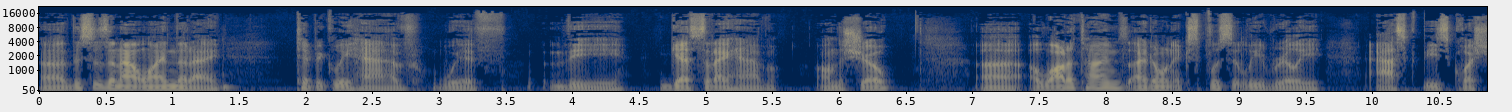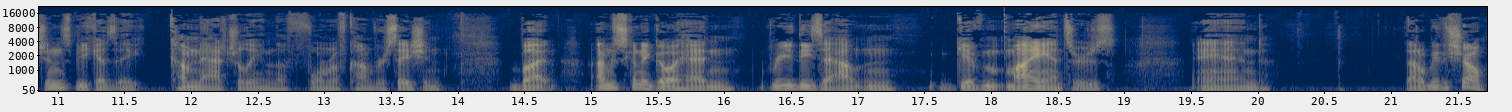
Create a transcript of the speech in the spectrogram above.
Uh, this is an outline that I typically have with the guests that I have on the show. Uh, a lot of times, I don't explicitly really ask these questions because they come naturally in the form of conversation. But I'm just going to go ahead and read these out and give my answers, and that'll be the show.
